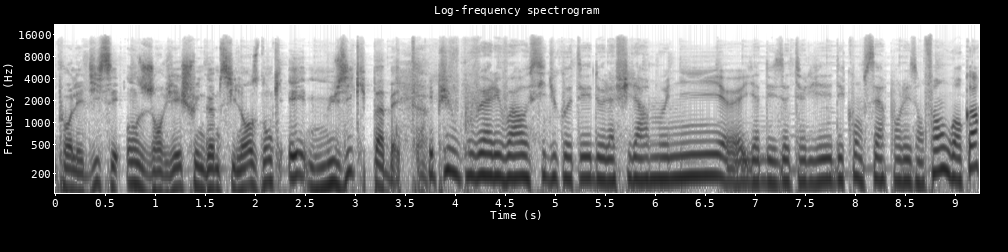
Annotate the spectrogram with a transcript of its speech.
pour les 10 et 11 janvier, Chewing Gum Silence donc et Musique pas bête. Et puis vous pouvez aller voir aussi du côté de la Philharmonie, euh, il y a des ateliers, des concerts pour les enfants ou encore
